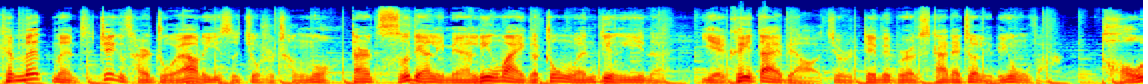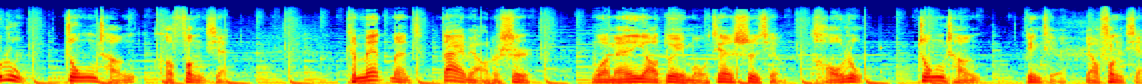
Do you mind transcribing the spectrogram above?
Commitment 这个词儿主要的意思就是承诺，但是词典里面另外一个中文定义呢，也可以代表就是 David Brooks 他在这里的用法：投入、忠诚和奉献。Commitment 代表的是我们要对某件事情投入、忠诚，并且要奉献。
